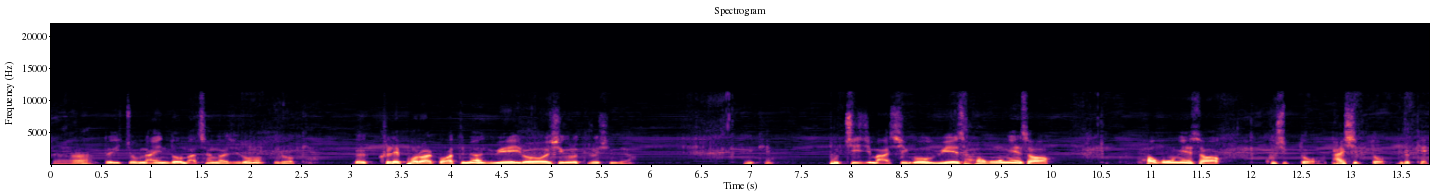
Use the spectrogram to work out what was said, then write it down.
자 또 이쪽 라인도 마찬가지로 이렇게. 그 클리퍼로 할 것 같으면 위에 이런 식으로 들으시면 돼요. 이렇게. 붙이지 마시고 위에서 허공에서 허공에서 90도, 80도 이렇게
